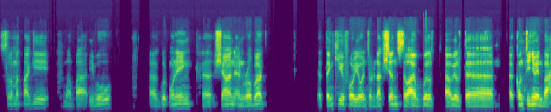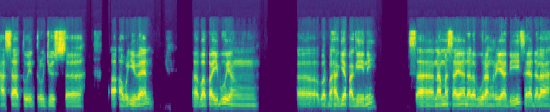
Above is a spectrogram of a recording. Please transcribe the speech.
Selamat pagi, Bapak, Ibu. Uh, good morning, uh, Sean and Robert. Uh, thank you for your introduction. So I will I will Uh, continue in bahasa to introduce uh, uh, our event. Uh, Bapak Ibu yang uh, berbahagia pagi ini, nama saya adalah Burang Riyadi. Saya adalah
